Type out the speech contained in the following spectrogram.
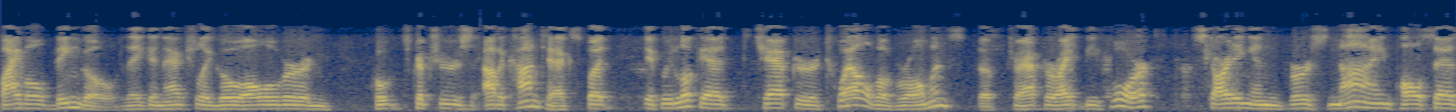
Bible bingo. They can actually go all over and quote scriptures out of context. But if we look at chapter 12 of Romans, the chapter right before, starting in verse 9, Paul says,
